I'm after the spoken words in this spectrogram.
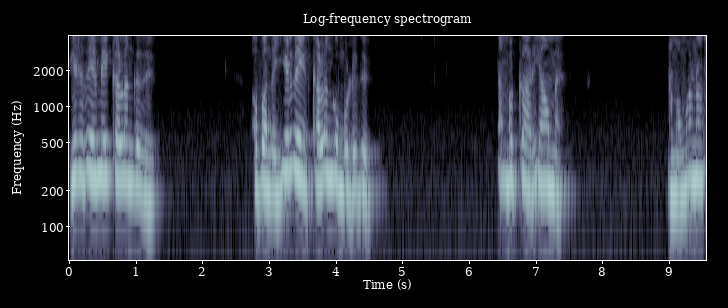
இருதயமே கலங்குது. அப்போ அந்த இருதயம் கலங்கும் பொழுது நமக்கு அறியாமல் நம்ம மனம்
